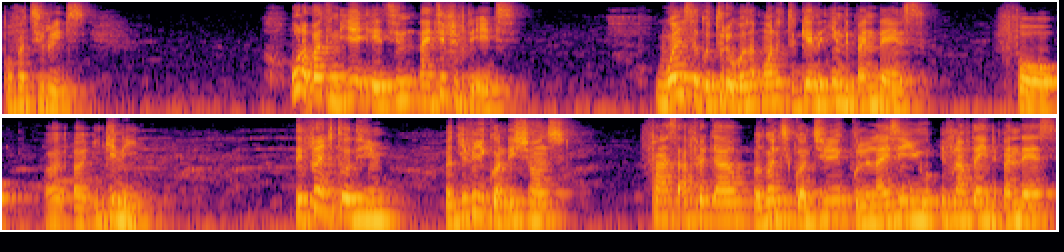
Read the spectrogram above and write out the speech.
poverty rate. What about in the year 18, 1958, when Sekou wanted to get independence for uh, uh, Guinea? The French told him, "We're giving you conditions. France, Africa, we're going to continue colonizing you even after independence.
